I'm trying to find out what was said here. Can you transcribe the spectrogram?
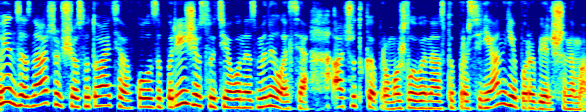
Він зазначив, що ситуація навколо Запоріжжя суттєво не змінилася, а чутки про можливий наступ росіян є перебільшеними.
